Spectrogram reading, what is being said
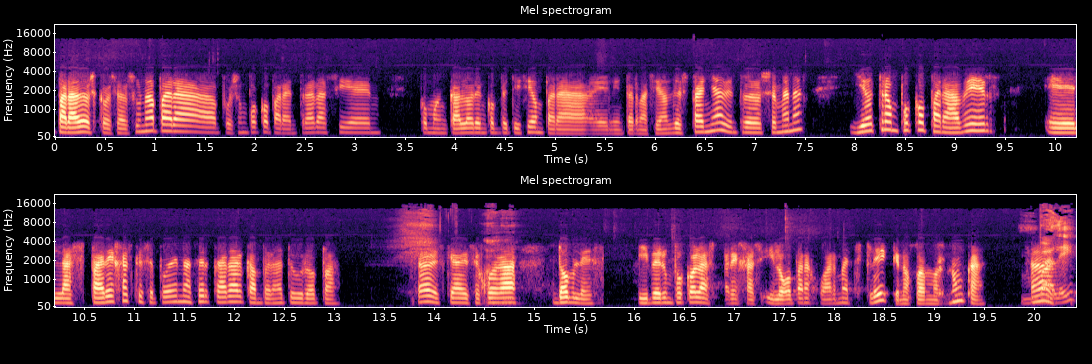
para dos cosas. Una para, pues un poco para entrar así en, como en calor en competición para el Internacional de España dentro de dos semanas y otra un poco para ver eh, las parejas que se pueden hacer cara al Campeonato de Europa. ¿Sabes? Que se juega dobles y ver un poco las parejas y luego para jugar match play, que no jugamos nunca. ¿sabes? Vale.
